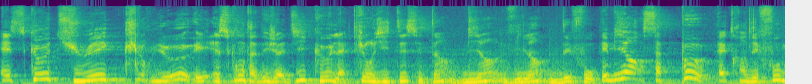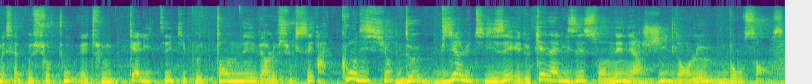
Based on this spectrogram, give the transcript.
Est-ce que tu es curieux et est-ce qu'on t'a déjà dit que la curiosité c'est un bien vilain défaut? Eh bien, ça peut être un défaut, mais ça peut surtout être une qualité qui peut t'emmener vers le succès à condition de bien l'utiliser et de canaliser son énergie dans le bon sens.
